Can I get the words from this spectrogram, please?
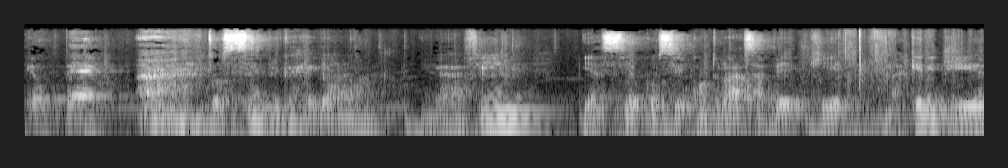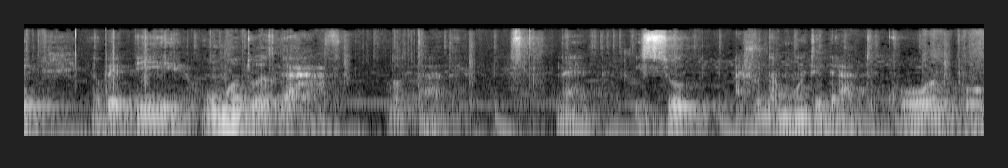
eu pego, tô sempre carregando minha garrafinha e assim eu consigo controlar, saber que naquele dia eu bebi uma ou duas garrafas lotadas, né? Isso ajuda muito, hidrata o corpo,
